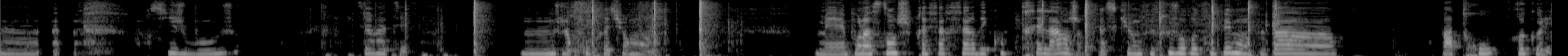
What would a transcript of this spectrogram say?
Euh, si je bouge, c'est raté. Hmm, je le recouperai sûrement là. Mais pour l'instant, je préfère faire des coupes très larges parce qu'on peut toujours recouper, mais on peut pas, pas trop recoller.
